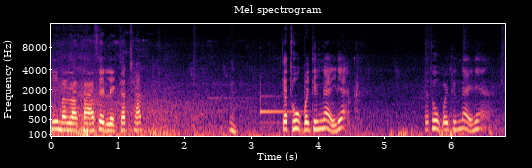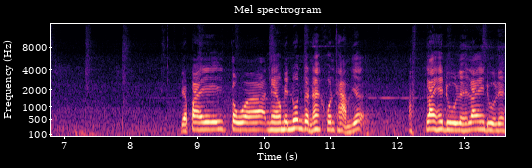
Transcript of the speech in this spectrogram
นี่มันราคาเศษเหล็กชัดๆจะถูกไปถึงไหนเนี่ย จะถูกไปถึงไหนเนี่ยเดี๋ยวไปตัวแนวเมนนวลก่อนนะ คนถามเยอะ ไล่ให้ดูเลยไล่ให้ดูเลย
